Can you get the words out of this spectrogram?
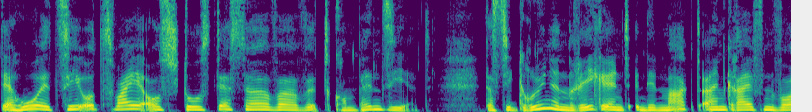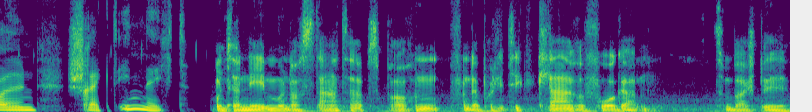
Der hohe CO2-Ausstoß der Server wird kompensiert. Dass die Grünen regelnd in den Markt eingreifen wollen, schreckt ihn nicht. Unternehmen und auch Startups brauchen von der Politik klare Vorgaben. Zum Beispiel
